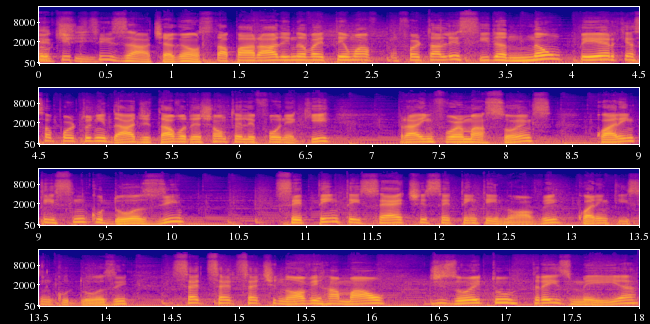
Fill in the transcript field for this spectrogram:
Tudo que precisar, Tiagão. Você tá parado, ainda vai ter uma fortalecida. Não perca essa oportunidade, tá? Vou deixar um telefone aqui para informações: 4512 7779 4512 7779 ramal 1836.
